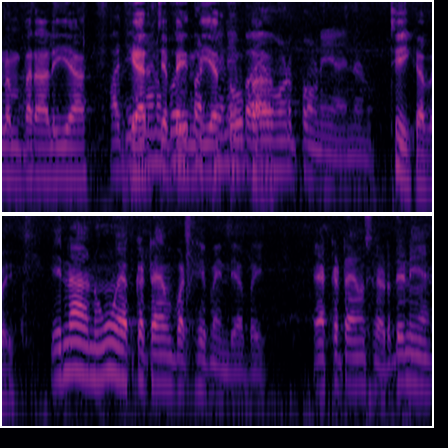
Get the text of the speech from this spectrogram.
ਨੰਬਰ ਵਾਲੀ ਆ ਹਜੇ ਗਿਰ ਚ ਕੋਈ ਪੈਂਦੀ ਆ ਨਹੀਂ ਤੋਪਾ ਪਾਏ ਹੁਣ ਪਾਉਣੇ ਆ ਇਹਨਾਂ ਨੂੰ। ਠੀਕ ਆ ਬਾਈ। ਇਹਨਾਂ ਨੂੰ ਇੱਕ ਟਾਈਮ ਪੱਠੇ ਪੈਂਦੇ ਆ ਬਾਈ। ਇੱਕ ਟਾਈਮ ਛੱਡ ਦੇਣੇ ਆ।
